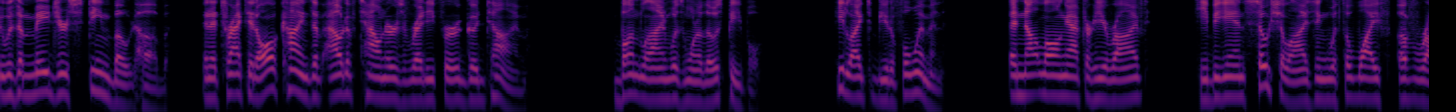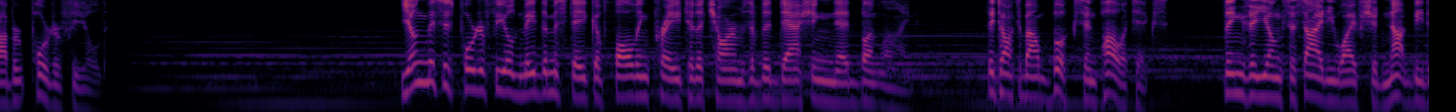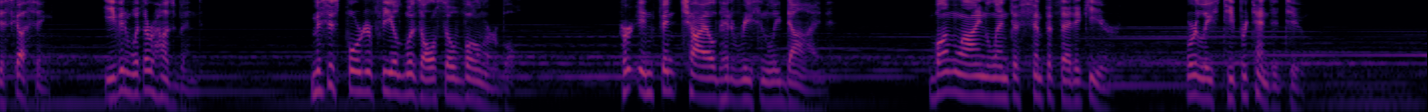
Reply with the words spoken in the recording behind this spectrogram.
It was a major steamboat hub and attracted all kinds of out of towners ready for a good time. Buntline was one of those people. He liked beautiful women, and not long after he arrived, he began socializing with the wife of Robert Porterfield. Young Mrs. Porterfield made the mistake of falling prey to the charms of the dashing Ned Buntline. They talked about books and politics, things a young society wife should not be discussing, even with her husband. Mrs. Porterfield was also vulnerable. Her infant child had recently died. Buntline lent a sympathetic ear, or at least he pretended to.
